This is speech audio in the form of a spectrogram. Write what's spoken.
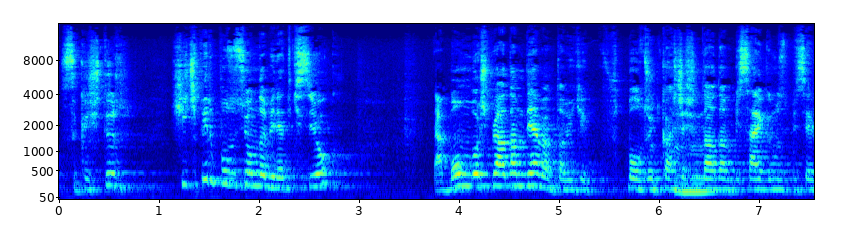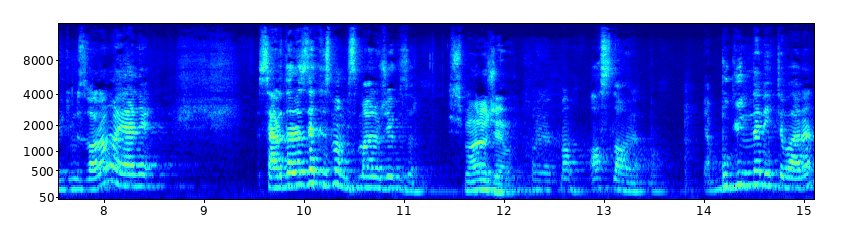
Sıkıştır. Hiçbir pozisyonda bir etkisi yok. Ya bomboş bir adam diyemem tabii ki. Futbolcu kaç yaşında adam bir saygımız bir sevgimiz var ama yani Serdar Aziz'e kızmam. İsmail Hoca'ya kızarım. İsmail Hoca'ya mı? Oynatmam. Asla oynatmam. Ya bugünden itibaren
